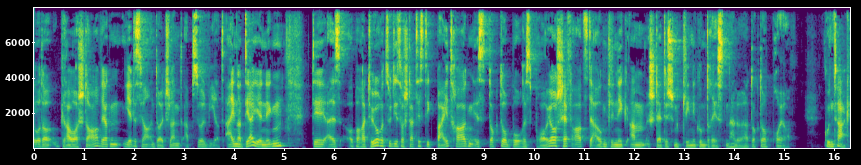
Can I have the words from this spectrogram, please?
oder grauer Star, werden jedes Jahr in Deutschland absolviert. Einer derjenigen, die als Operateure zu dieser Statistik beitragen, ist Dr. Boris Breuer, Chefarzt der Augenklinik am Städtischen Klinikum Dresden. Hallo, Herr Dr. Breuer. Guten Tag.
